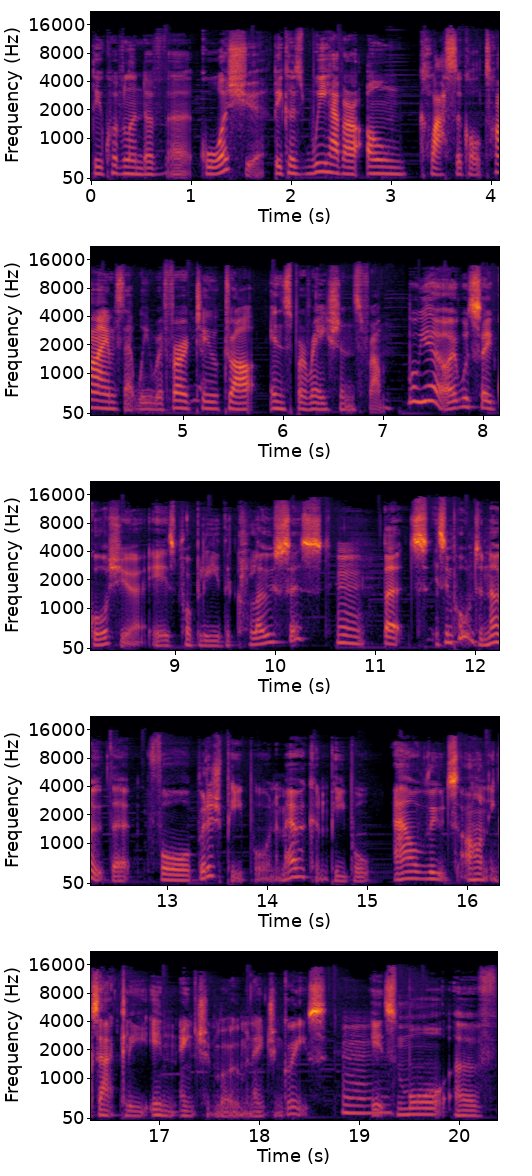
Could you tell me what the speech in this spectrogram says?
the equivalent of uh, 国学 because we have our own classical times that we refer to, draw inspirations from. Well, yeah, I would say 国学 is probably the closest. Mm. But it's important to note that for British people and American people, our roots aren't exactly in ancient Rome and ancient Greece. Mm. It's more of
